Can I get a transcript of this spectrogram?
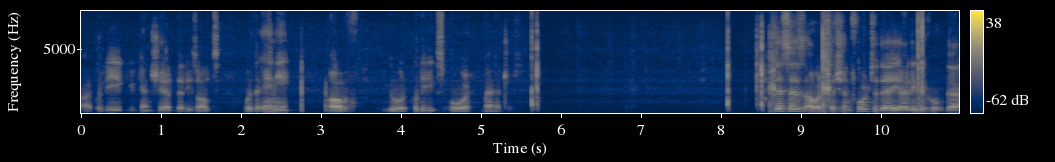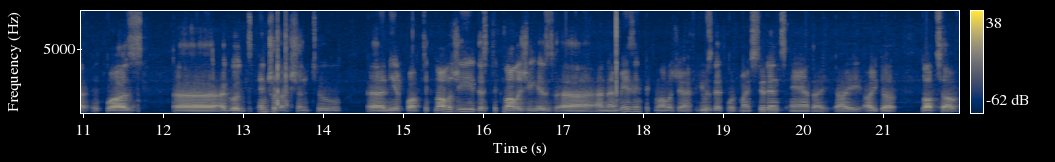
a colleague, you can share the results with any of your colleagues or managers. This is our session for today. I really hope that it was uh, a good introduction to uh, Nearpod technology. This technology is uh, an amazing technology. I've used it with my students and I, I, I got lots of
